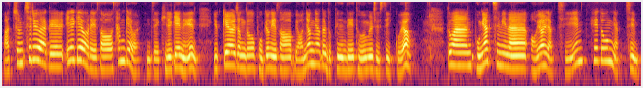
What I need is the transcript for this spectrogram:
맞춤 치료약을 1개월에서 3개월, 이제 길게는 6개월 정도 복용해서 면역력을 높이는 데 도움을 줄 수 있고요. 또한 봉약침이나 어열약침, 해동약침,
